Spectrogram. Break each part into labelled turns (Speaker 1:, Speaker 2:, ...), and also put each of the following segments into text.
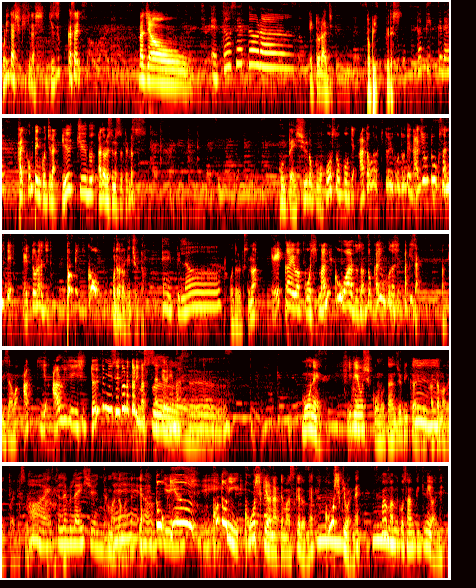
Speaker 1: 掘り出し聞き出し気づかせ。ラジオ。
Speaker 2: エトセトラ。
Speaker 1: エトラジ。トピックです。
Speaker 2: トピックです。
Speaker 1: はい本編こちら YouTube アドレスに載せております。本編収録後放送後期後書きということでラジオトークさんにてエトラジトピックをお届け中と。
Speaker 2: エピローグ。
Speaker 1: お届けするのは英会話講師マミコワールドさんと海運講師アキさんアッキーさんはアッキー RJC 豊臣生となっております。
Speaker 2: なっております。
Speaker 1: もうね秀吉公の誕生日会で頭がいっぱいです、
Speaker 2: はい。セレブレーションね
Speaker 1: たまたまね。いやということに公式はなってますけどね、公式はね、まあまみこさん的にはね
